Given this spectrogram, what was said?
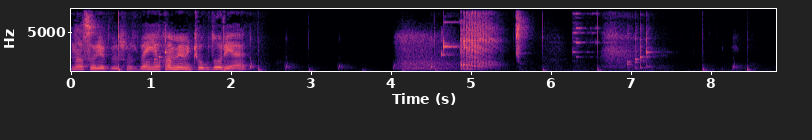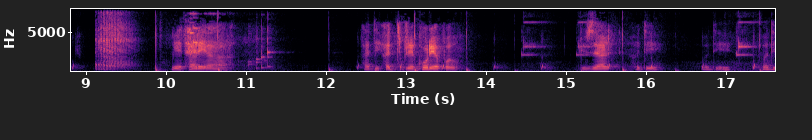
Nasıl yapıyorsunuz? Ben yapamıyorum. Çok zor ya. Yeter ya. Hadi hadi rekor yapalım. Güzel. Hadi. Hadi. Hadi.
